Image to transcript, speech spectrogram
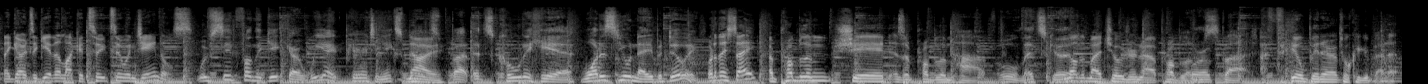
They go together like a tutu and jandals. We've said from the get go, we ain't parenting experts, No. but it's cool to hear what is your neighbour doing? What do they say? A problem shared is a problem halved. Oh, that's good. Not that my children are problems, Or a- but I feel better talking about it.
